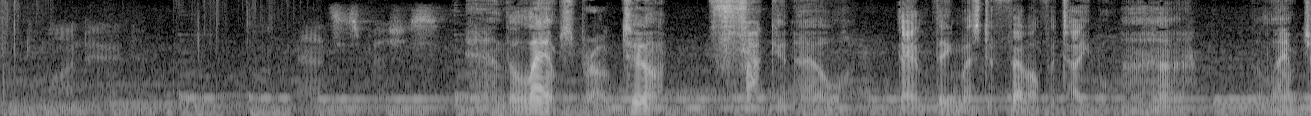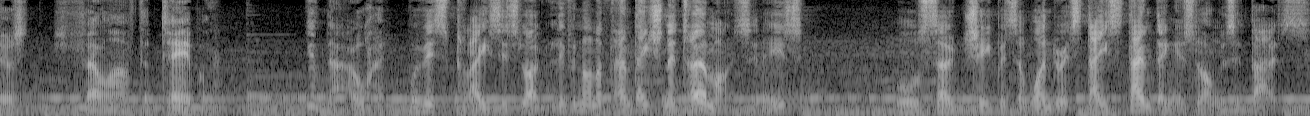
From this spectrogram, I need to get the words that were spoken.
Come on, dude. Mad suspicious. And the lamp's broke, too. Fucking hell. Damn thing must have fell off a table. Uh-huh. The lamp just fell off the table. You know, with this place, it's like living on a foundation of termites, it is. All so cheap it's a wonder it stays standing as long as it does.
